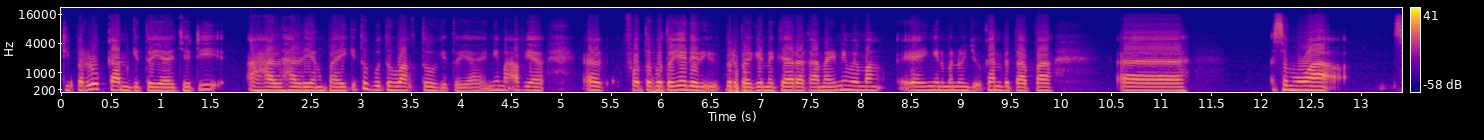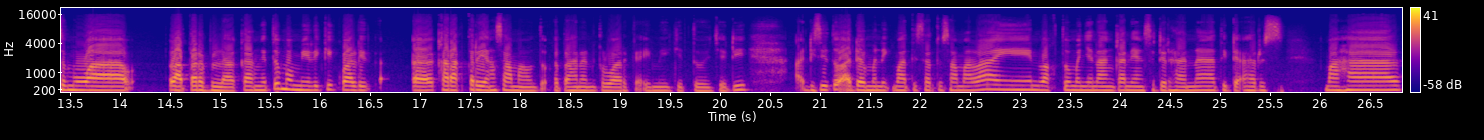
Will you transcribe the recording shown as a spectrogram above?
diperlukan gitu ya. Jadi hal-hal yang baik itu butuh waktu gitu ya. Ini maaf ya uh, foto-fotonya dari berbagai negara karena ini memang ya, ingin menunjukkan betapa uh, semua semua latar belakang itu memiliki kualitas uh, karakter yang sama untuk ketahanan keluarga ini gitu. Jadi uh, di situ ada menikmati satu sama lain, waktu menyenangkan yang sederhana, tidak harus mahal,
